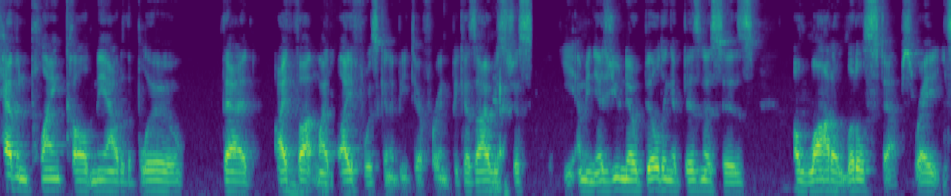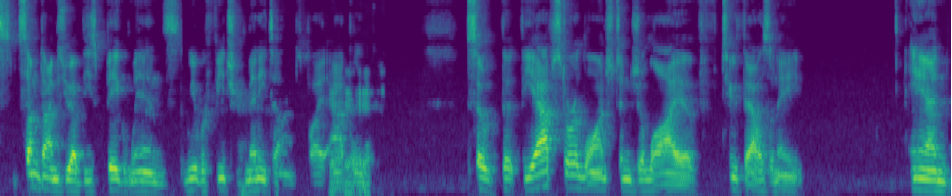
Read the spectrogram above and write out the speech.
kevin plank called me out of the blue that i thought my life was going to be different because i was yeah. just i mean as you know building a business is a lot of little steps, right? Sometimes you have these big wins. We were featured many times by Apple. So the, the App Store launched in July of 2008. And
